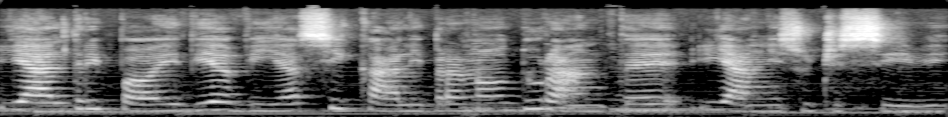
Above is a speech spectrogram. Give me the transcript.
Gli altri poi via via si calibrano durante gli anni successivi.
